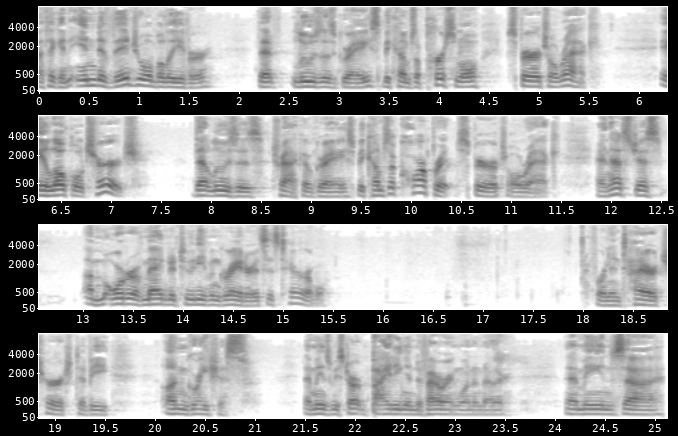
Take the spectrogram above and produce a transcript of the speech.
I think an individual believer that loses grace becomes a personal spiritual wreck. A local church that loses track of grace becomes a corporate spiritual wreck. And that's just an order of magnitude even greater. It's, it's terrible. For an entire church to be ungracious, that means we start biting and devouring one another. That means uh,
